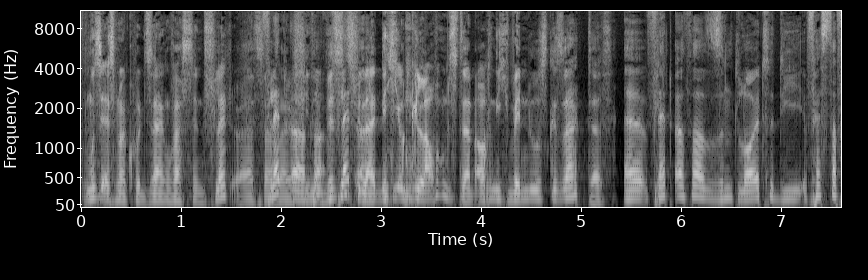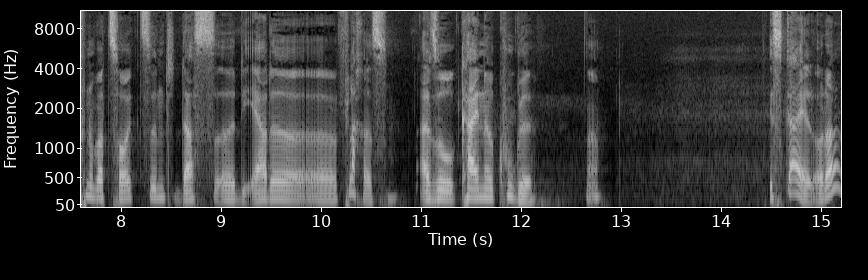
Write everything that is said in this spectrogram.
Ich muss erst mal kurz sagen, was sind Flat Earther? Flat weil Earther. viele wissen Flat es vielleicht nicht und glauben es dann auch nicht, wenn du es gesagt hast. Äh, Flat Earther sind Leute, die fest davon überzeugt sind, dass äh, die Erde äh, flach ist. Also keine Kugel. Ist geil, oder?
